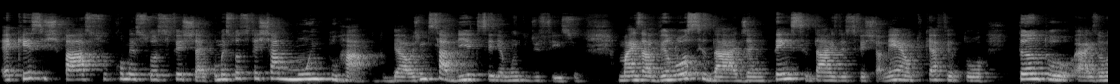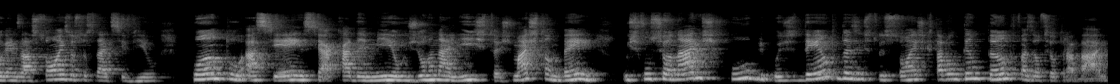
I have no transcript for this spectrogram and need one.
é que esse espaço começou a se fechar. E começou a se fechar muito rápido, Bial. A gente sabia que seria muito difícil, mas a velocidade, a intensidade desse fechamento, que afetou tanto as organizações da sociedade civil, quanto a ciência, a academia, os jornalistas, mas também os funcionários públicos dentro das instituições que estavam tentando fazer o seu trabalho.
